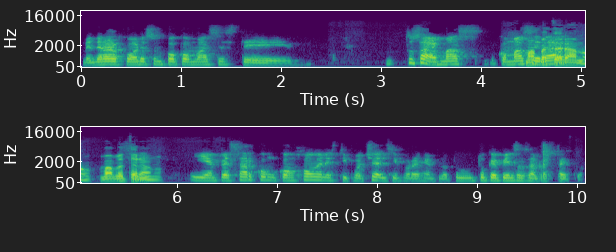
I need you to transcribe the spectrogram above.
vender a los jugadores un poco más, este, tú sabes, más, con más, Más edad. veterano, más Sí, veterano. y empezar con, con jóvenes tipo Chelsea, por ejemplo. ¿Tú, ¿Tú qué piensas al respecto?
